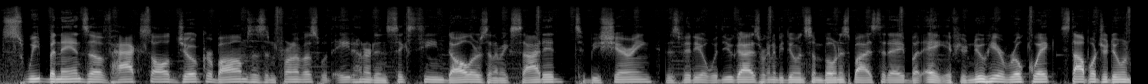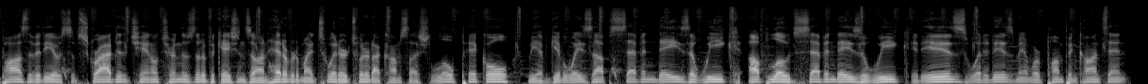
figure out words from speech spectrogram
sweet bonanza of Hacksaw Joker Bombs is in front of us with $816, and I'm excited to be sharing this video with you guys. We're going to be doing some bonus buys today, but hey, if you're new here, real quick, stop what you're doing, pause the video, subscribe to the channel, turn those notifications on, head over to my Twitter, twitter.com slash lilpkle. We have giveaways up seven days a week, upload seven days a week. It is what it is, man. We're pumping content,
